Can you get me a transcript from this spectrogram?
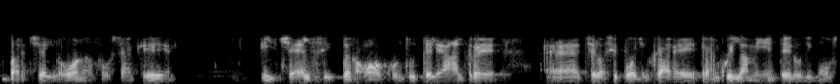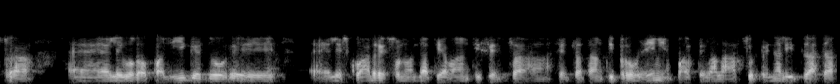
Barcellona, forse anche il Chelsea, però con tutte le altre eh, ce la si può giocare tranquillamente, lo dimostra eh, l'Europa League dove eh, le squadre sono andate avanti senza, senza tanti problemi, a parte la Lazio penalizzata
